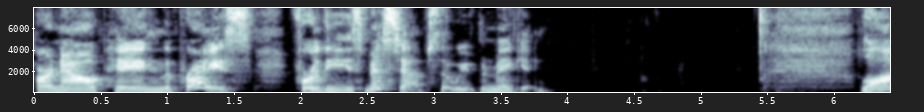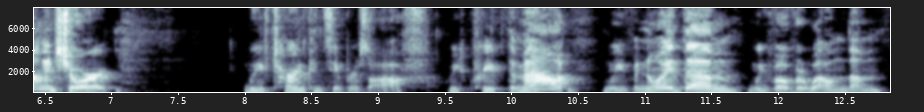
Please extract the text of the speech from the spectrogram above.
are now paying the price for these missteps that we've been making. Long and short, we've turned consumers off. We've creeped them out, we've annoyed them, we've overwhelmed them.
